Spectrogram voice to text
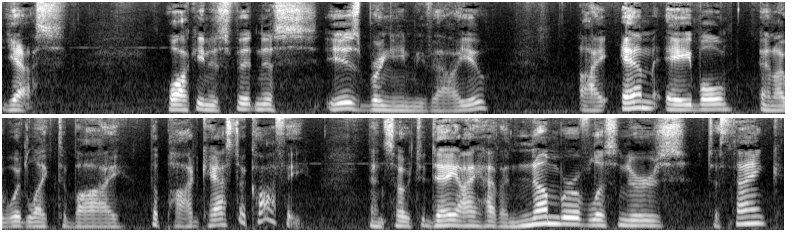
Yes, Walking is Fitness is bringing me value. I am able, and I would like to buy the podcast a coffee. And so today I have a number of listeners to thank.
